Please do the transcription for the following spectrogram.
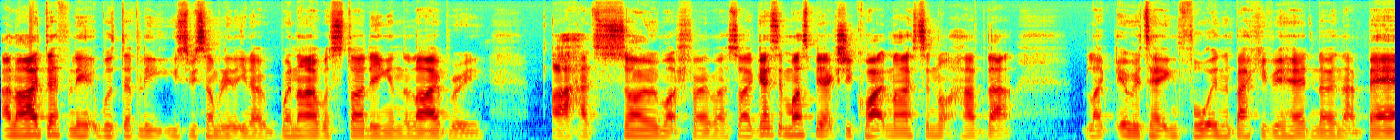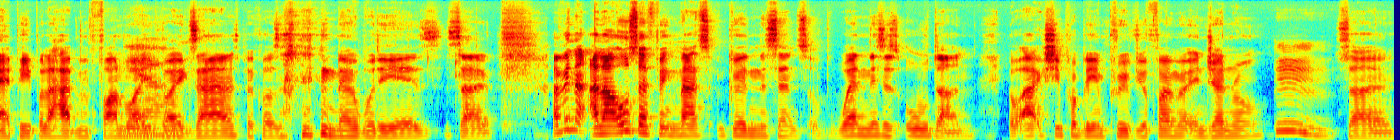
and I definitely it was definitely used to be somebody that you know when I was studying in the library, I had so much FOMO. So I guess it must be actually quite nice to not have that like irritating thought in the back of your head, knowing that bare people are having fun while you've got exams because nobody is. So I think, that, and I also think that's good in the sense of when this is all done, it will actually probably improve your FOMO in general. Mm. So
